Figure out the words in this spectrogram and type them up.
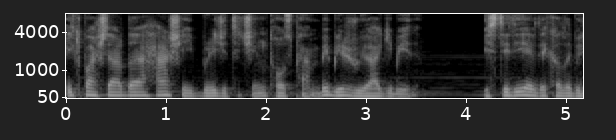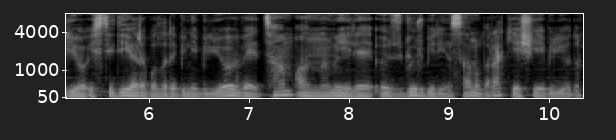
İlk başlarda her şey Bridget için toz pembe bir rüya gibiydi. İstediği evde kalabiliyor, istediği arabalara binebiliyor ve tam anlamıyla özgür bir insan olarak yaşayabiliyordu.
